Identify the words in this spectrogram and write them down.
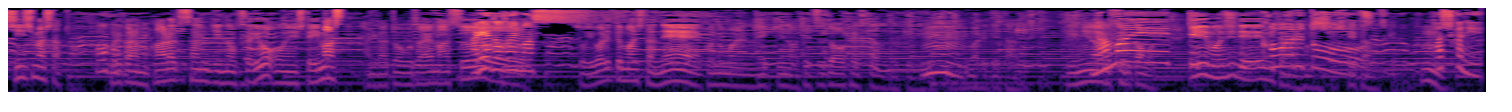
一新しましたと。ほこれからも変わらず3人のお二人を応援しています。ありがとうございます。ありがとうございます。そう言われてましたね。この前の駅の鉄道フェスタの時にうん言われてたんですけど。リニューアルするかも。名前ってえー、マジで変わると。うん、確かに、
